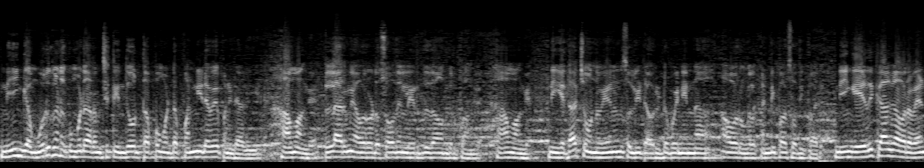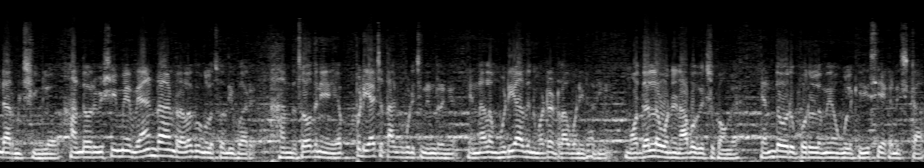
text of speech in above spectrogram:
நீங்க முருகனை கும்பிட ஆரம்பிச்சிட்டு இந்த ஒரு தப்பை மட்டும் பண்ணிடவே பண்ணிடாதீங்க. ஆமாங்க. எல்லாருமே அவரோட சோதனையில இருந்து தான் வந்திருப்பாங்க. ஆமாங்க. நீங்க ஏதாச்சும் ஒண்ணு வேணும்னு சொல்லிட்டு அவர்கிட்ட போய் நின்னா அவர் உங்களை கண்டிப்பா சோதிப்பாரு. நீங்க எதுக்காக அவரை வேண்ட ஆரம்பிச்சீங்களோ அந்த ஒரு விஷயமே வேண்டான்ற அளவுக்கு உங்களை சோதிப்பாரு. அந்த சோதனையை எப்படியாச்சும் தாக்கு பிடிச்சு நின்றுங்க என்னால முடியாதுன்னு மட்டும் ட்ரா பண்ணிடாதீங்க. முதல்ல ஒன்று ஞாபகம் வச்சுக்கோங்க. எந்த ஒரு பொருளுமே உங்களுக்கு ஈஸியா கிடைச்சிட்டா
